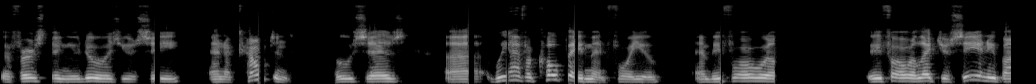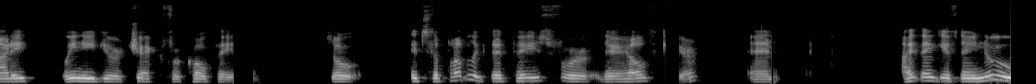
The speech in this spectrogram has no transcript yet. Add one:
the first thing you do is you see an accountant who says, uh, "We have a copayment for you, and before we'll before we'll let you see anybody, we need your check for copayment." So it's the public that pays for their health care, and I think if they knew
